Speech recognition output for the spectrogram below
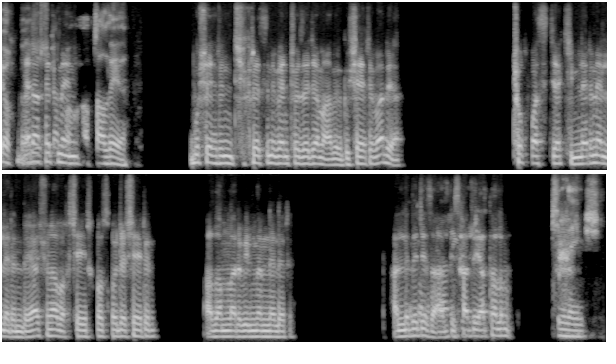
Yok Merak etmeyin. Aptal değil. bu şehrin şifresini ben çözeceğim abi. Bu şehri var ya çok basit ya. Kimlerin ellerinde ya? Şuna bak şehir koskoca şehrin adamları bilmem neleri. Halledeceğiz Bakalım, abi. Biz hadi yatalım. Kim neymiş?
